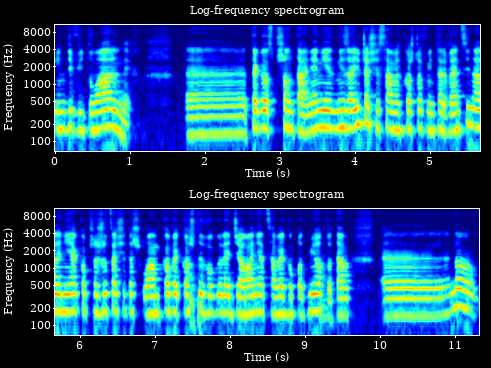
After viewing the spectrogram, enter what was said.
indywidualnych e, tego sprzątania nie, nie zalicza się samych kosztów interwencji, no ale niejako przerzuca się też ułamkowe koszty w ogóle działania całego podmiotu. Tam e, no,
